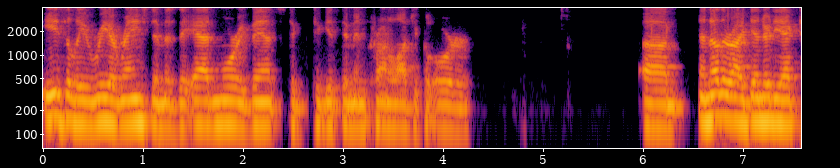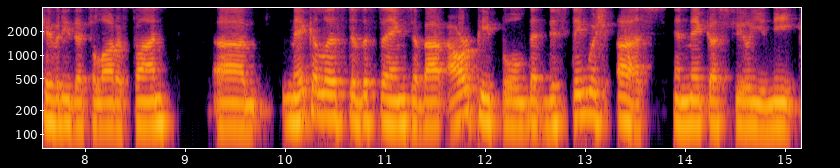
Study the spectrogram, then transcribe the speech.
easily rearrange them as they add more events to, to get them in chronological order. Um, another identity activity that's a lot of fun, um, make a list of the things about our people that distinguish us and make us feel unique.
